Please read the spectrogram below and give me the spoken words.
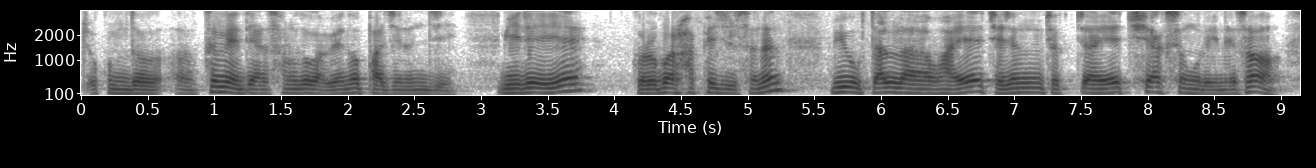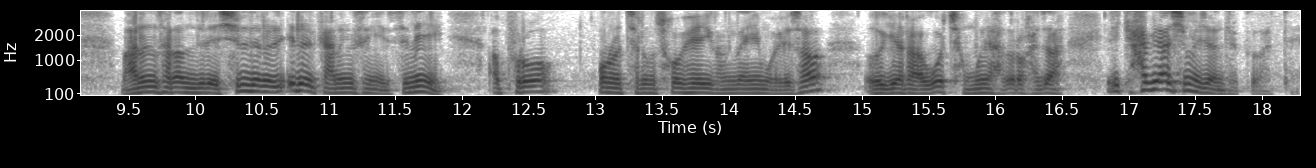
조금 더 어, 금에 대한 선호도가 왜 높아지는지 미래의 글로벌 화폐 질서는 미국 달러화의 재정 적자의 취약성으로 인해서 많은 사람들의 신뢰를 잃을 가능성이 있으니 앞으로 오늘처럼 소회의 강당에 모여서 의결하고 청문회 하도록 하자 이렇게 합의하시면 저는 될 것 같아요.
